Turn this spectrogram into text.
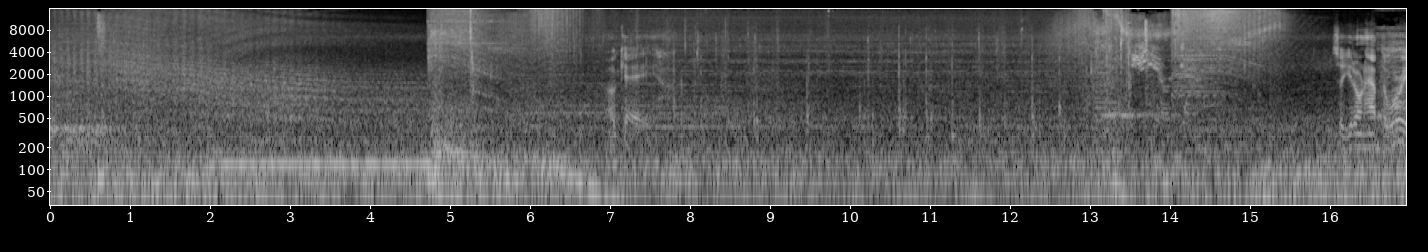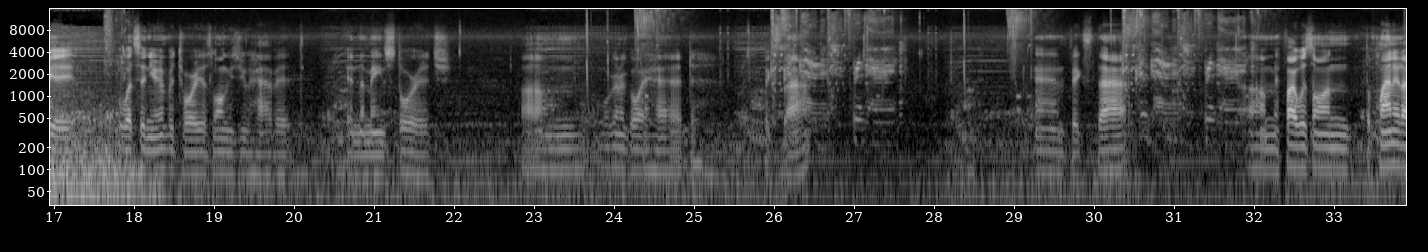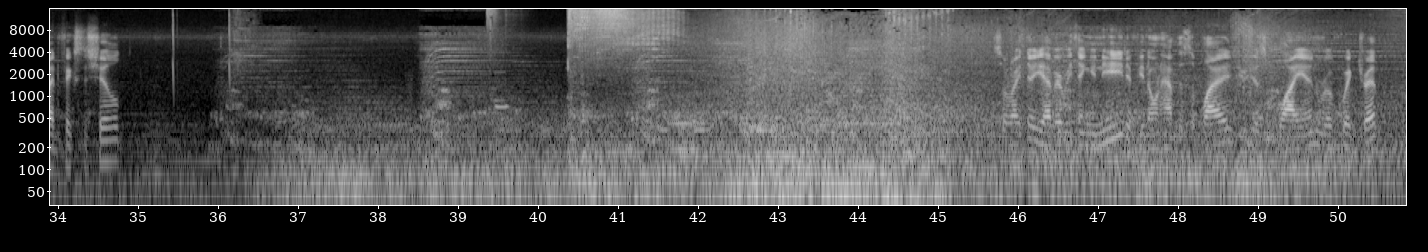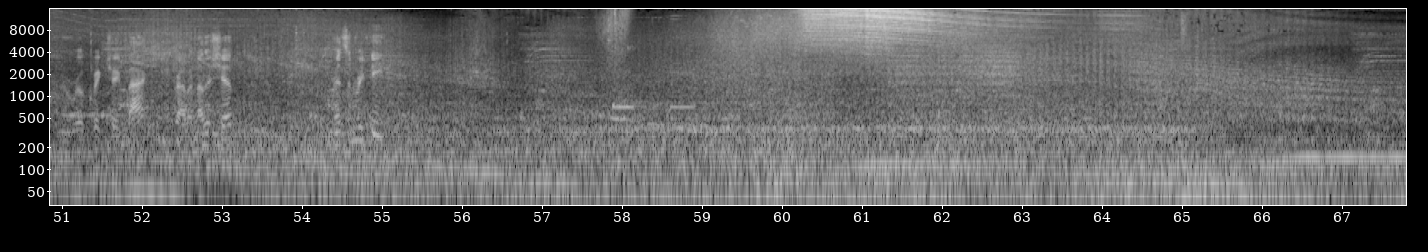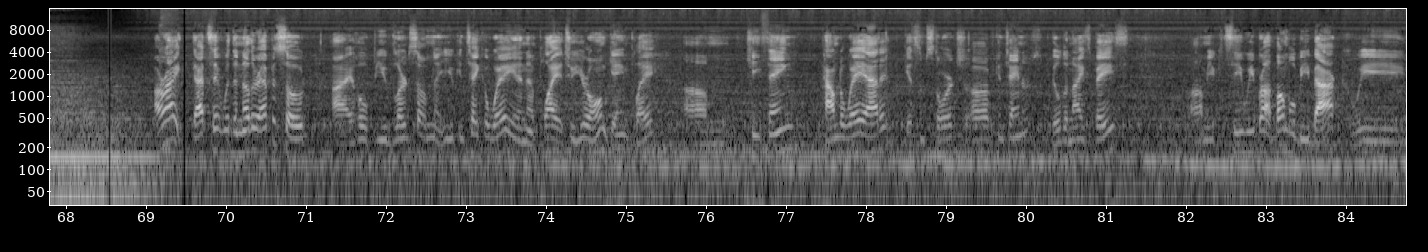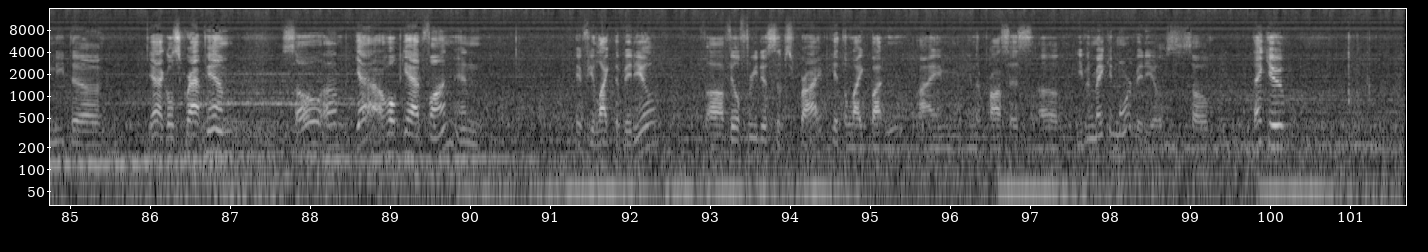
What's in your inventory as long as you have it in the main storage. Um, we're gonna go ahead fix that and fix that. Um, if I was on the planet, I'd fix the shield. Right there you have everything you need. If you don't have the supplies, you just fly in, real quick trip, and a real quick trip back, grab another ship, rinse and repeat. Alright, that's it with another episode. I hope you've learned something that you can take away and apply it to your own gameplay. Um, key thing, pound away at it, get some storage uh, containers, build a nice base. Um, you can see we brought Bumblebee back. We need to, yeah, go scrap him. So, um, yeah, I hope you had fun. And if you liked the video, uh, feel free to subscribe, hit the like button. I'm in the process of even making more videos. So, thank you.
